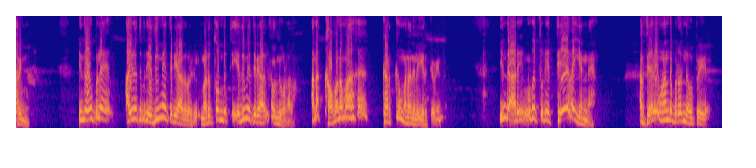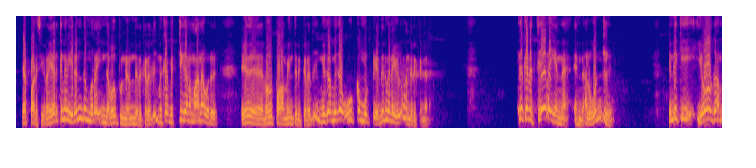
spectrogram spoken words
அறிமுகம். இந்த வகுப்புல ஆயுர்வேதத்தை பற்றி எதுவுமே தெரியாதவர்கள் மருத்துவம் பற்றி எதுவுமே தெரியாதவர்கள் கலந்து கொள்ளலாம். ஆனால் கவனமாக கற்கும் மனநிலை இருக்க வேண்டும். இந்த அறிமுகத்துடைய தேவை என்ன? அந்த தேவை உணர்ந்த பிறகு இந்த வகுப்பை ஏற்பாடு செய்கிறோம். ஏற்கனவே இரண்டு முறை இந்த வகுப்பு நடந்திருக்கிறது. மிக வெற்றிகரமான ஒரு இது வகுப்பு அமைந்திருக்கிறது. மிக மிக ஊக்கமூட்டு எதிர்வினைகளும் வந்திருக்கின்றன. இதற்கான தேவை என்ன என்றால் ஒன்று இன்றைக்கு யோகம்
